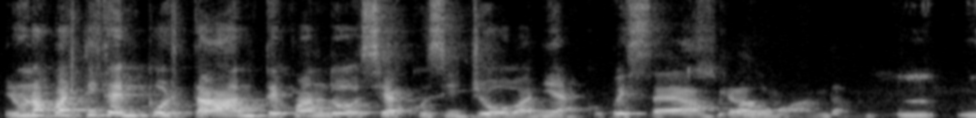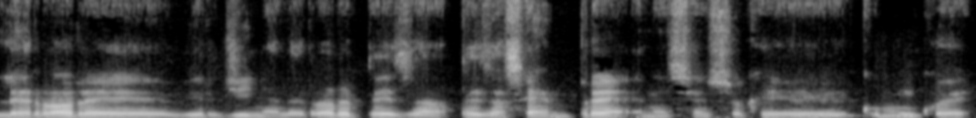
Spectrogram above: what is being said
in una partita importante quando si è così giovani? Ecco, questa è anche la domanda. L'errore, Virginia, l'errore pesa, pesa sempre, nel senso che mm-hmm. comunque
